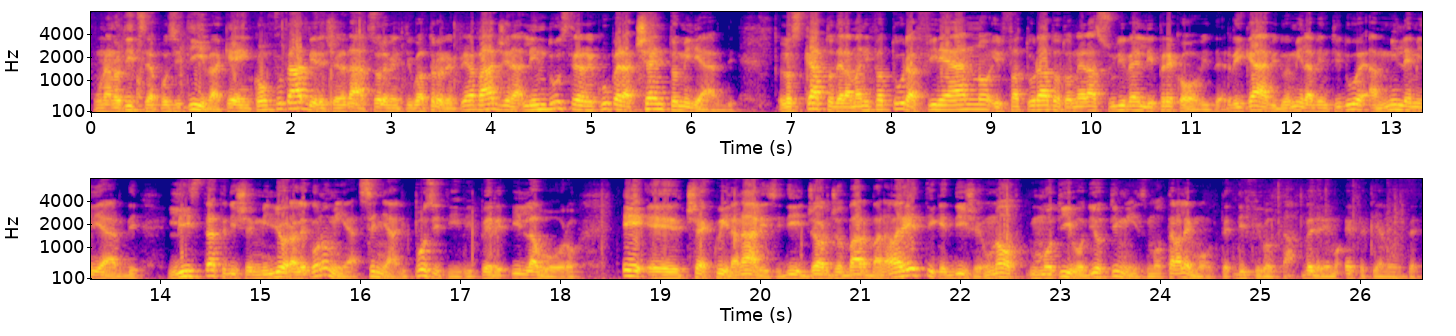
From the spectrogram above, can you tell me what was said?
una notizia positiva che è inconfutabile, ce la dà sole 24 ore in prima pagina, l'industria recupera 100 miliardi. Lo scatto della manifattura a fine anno il fatturato tornerà su livelli pre-Covid, ricavi 2022 a 1000 miliardi. L'Istat dice migliora l'economia, segnali positivi per il lavoro. E eh, c'è qui l'analisi di Giorgio Barba Navaretti che dice un, ot- motivo di ottimismo tra le molte difficoltà. Vedremo effettivamente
